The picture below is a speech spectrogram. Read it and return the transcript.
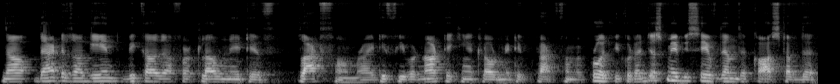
Now that is again because of our cloud native platform, right? If we were not taking a cloud native platform approach, we could have just maybe saved them the cost of the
